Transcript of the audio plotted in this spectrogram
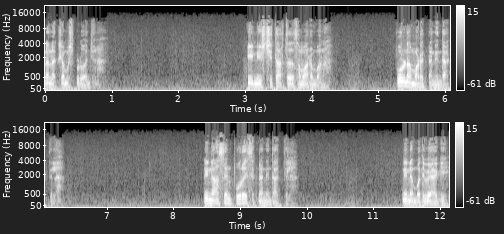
ನನ್ನ ಕ್ಷಮಿಸ್ಬಿಡು ಅಂಜನ. ಈ ನಿಶ್ಚಿತಾರ್ಥದ ಸಮಾರಂಭನ ಪೂರ್ಣ ಮಾಡಕ್ ನನ್ನಿಂದ ಆಗ್ತಿಲ್ಲ. ನಿನ್ನ ಆಸೆಯನ್ನು ಪೂರೈಸಕ್ ನನ್ನಿಂದ ಆಗ್ತಿಲ್ಲ. ನಿನ್ನ ಮದುವೆಯಾಗಿ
